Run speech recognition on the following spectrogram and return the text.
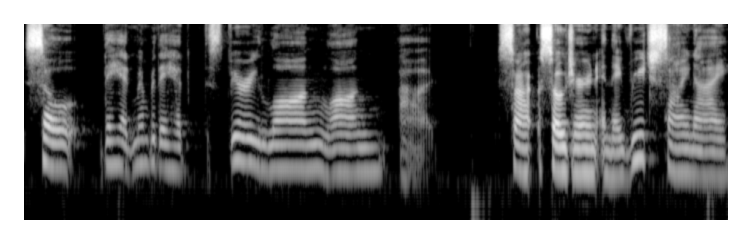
So they had, remember, they had this very long, long uh, so- sojourn, and they reached Sinai,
